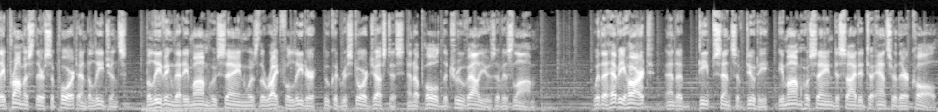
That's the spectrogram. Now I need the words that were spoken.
They promised their support and allegiance, believing that Imam Hussein was the rightful leader who could restore justice and uphold the true values of Islam. With a heavy heart and a deep sense of duty, Imam Hussein decided to answer their call.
